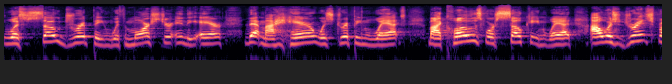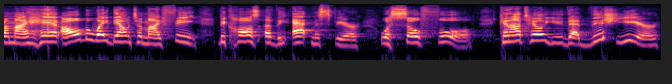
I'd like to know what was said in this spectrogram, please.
was so dripping with moisture in the air that my hair was dripping wet. My clothes were soaking wet. I was drenched from my head all the way down to my feet because of the atmosphere was so full. Can I tell you that this year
